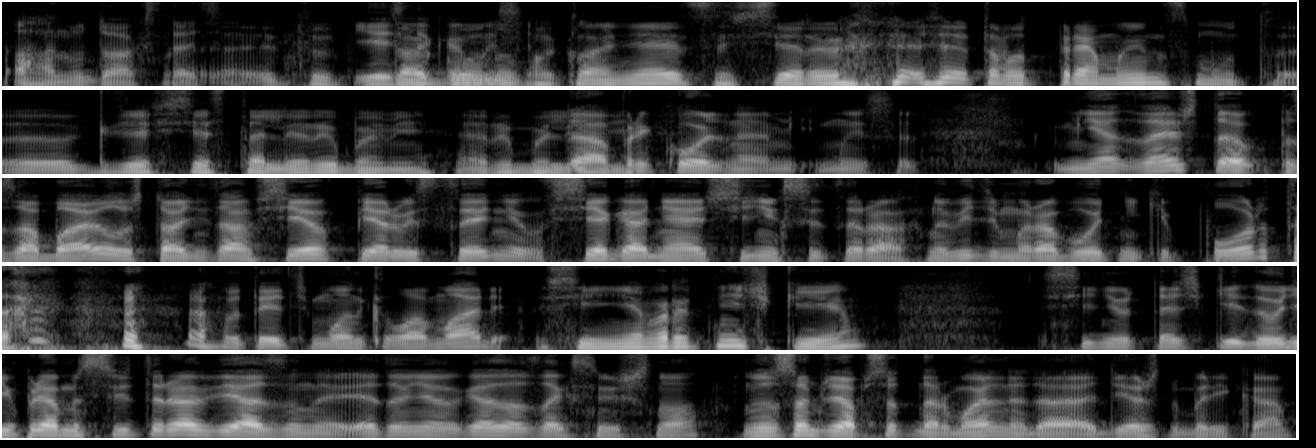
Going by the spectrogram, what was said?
А, ну да, кстати. Э, Тут есть Дагону поклоняются, все ры- это вот прям инсмут, э, где все стали рыбами, рыболюди. Да, прикольная мысль. Меня, знаешь, что позабавило, что они там все в первой сцене, все гоняют в синих свитерах. Но, видимо, работники порта, вот эти Мон Каламари, Синие воротнички. Синие очки, да у них прямо свитера вязаны. Это мне показалось так смешно. Но на самом деле абсолютно нормально, да, одежда моряка.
